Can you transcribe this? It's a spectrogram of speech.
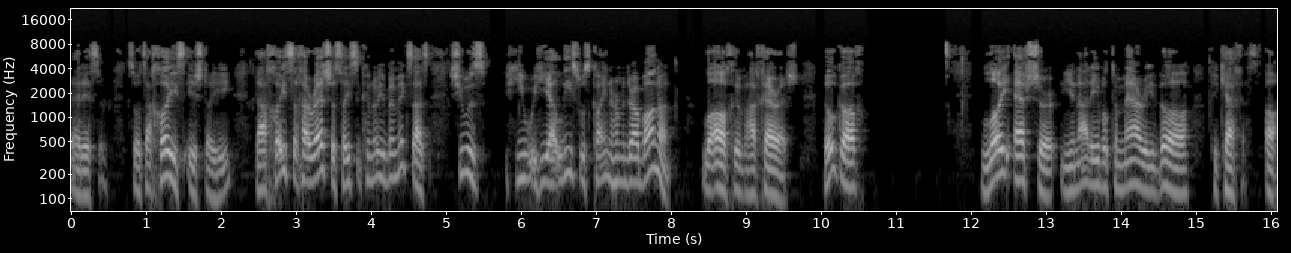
That is So it's achois ishtoi. The achoisa charesha saisa kanuya b'mixas. She was he he at least was kind her midrabanan la'achiv hacheresh. Hilkach loy efsher. You're not able to marry the pikeches. Oh.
